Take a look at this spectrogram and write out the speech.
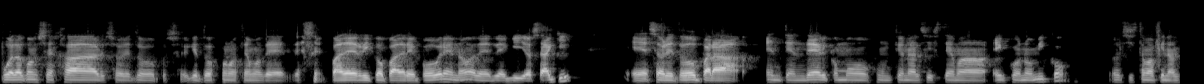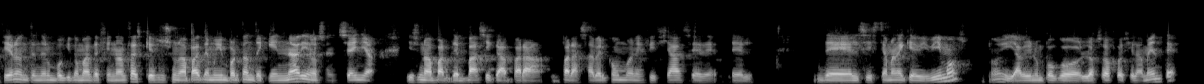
puedo aconsejar, sobre todo, pues el que todos conocemos de, Padre Rico, Padre Pobre, ¿no? De, Kiyosaki, eh, sobre todo para entender cómo funciona el sistema económico, el sistema financiero, entender un poquito más de finanzas, que eso es una parte muy importante que nadie nos enseña y es una parte básica para, saber cómo beneficiarse del, sistema en el que vivimos ¿no? y abrir un poco los ojos y la mente.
